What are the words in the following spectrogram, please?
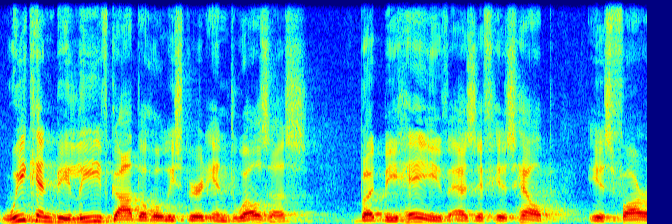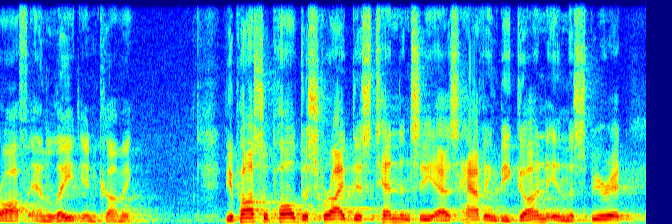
We can believe God the Holy Spirit indwells us, but behave as if His help is far off and late in coming. The Apostle Paul described this tendency as having begun in the Spirit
